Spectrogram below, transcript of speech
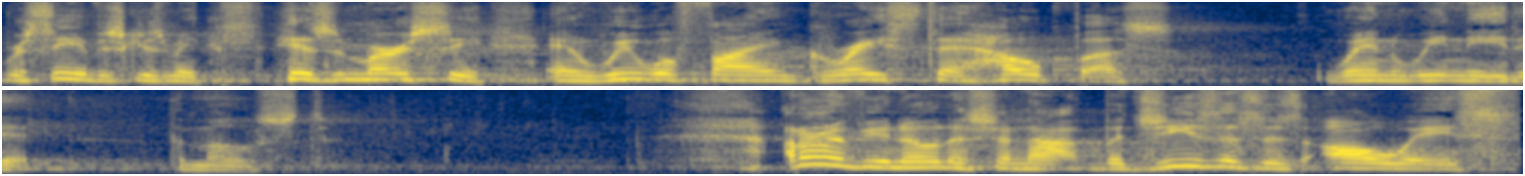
receive, excuse me, his mercy, and we will find grace to help us when we need it the most. I don't know if you know this or not, but Jesus is always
